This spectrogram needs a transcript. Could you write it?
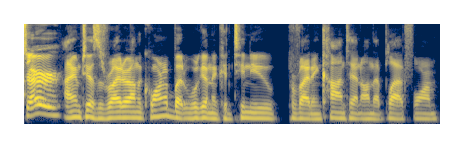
sir. IMTS is right around the corner, but we're going to continue providing content on that platform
